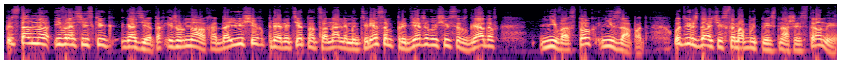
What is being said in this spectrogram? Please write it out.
представлена и в российских газетах и журналах, отдающих приоритет национальным интересам, придерживающихся взглядов ни Восток, ни Запад, утверждающих самобытность нашей страны.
